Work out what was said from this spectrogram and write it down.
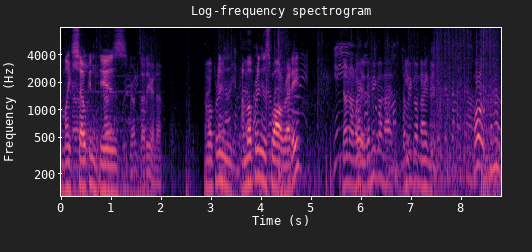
I'm like so uh, confused. Is drone study or no? I'm opening. I'm opening this wall. Ready? No, no, no. Wait, wait. let me go nine. Let me go nine. Oh, come on.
